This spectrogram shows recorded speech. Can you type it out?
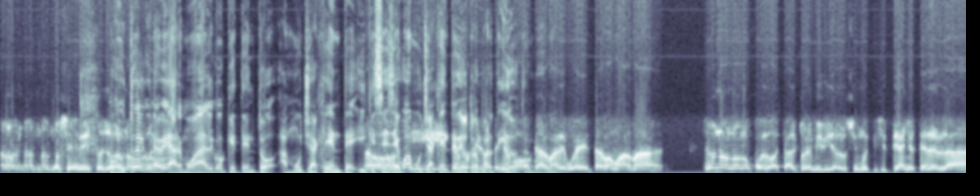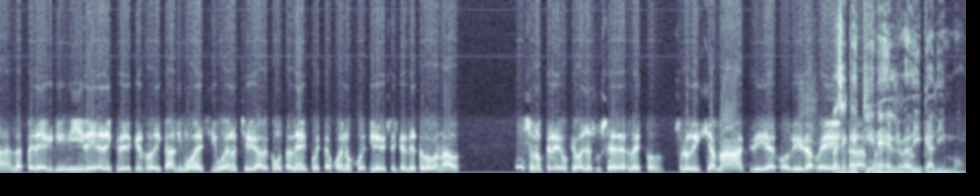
No, no, no, no, sé de eso. Yo Porque usted no, alguna vez armó algo que tentó a mucha gente y que se llevó a sí, mucha gente de otro partido. Vamos a armar de vuelta, vamos a armar. Yo no, no, no puedo hasta altura de mi vida, a los 57 años, tener la, la peregrina idea de creer que el radicalismo va a decir, bueno, che, a ver cómo está la encuesta, bueno, juez tiene que ser candidato a gobernador. Eso no creo que vaya a suceder, Beto. Se lo dije a Macri, a Rodríguez Larreta. Pasa que ¿quién es el radicalismo?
